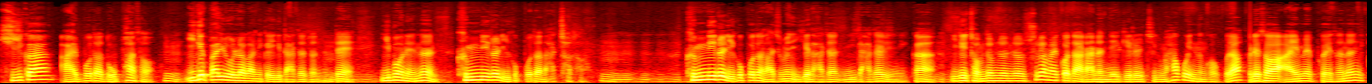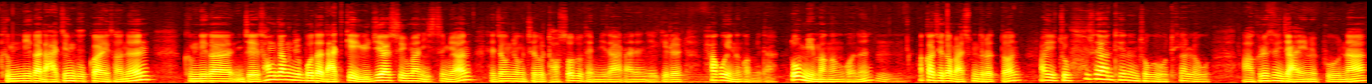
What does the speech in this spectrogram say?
G가 R보다 높아서 음. 이게 빨리 올라가니까 이게 낮아졌는데 음. 이번에는 금리를 이것보다 낮춰서 음. 음. 음. 금리를 이것보다 낮으면 이게 낮아, 낮아지니까 음. 이게 점점 점점 수렴할 거다라는 얘기를 지금 하고 있는 거고요. 그래서 IMF에서는 금리가 낮은 국가에서는 금리가 이제 성장률보다 낮게 유지할 수만 있으면 재정 정책을 더 써도 됩니다라는 얘기를 하고 있는 겁니다. 또 민망한 거는 음. 아까 제가 말씀드렸던 아이 저 후세한테는 저거 어떻게 하려고 아 그래서 이제 IMF나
